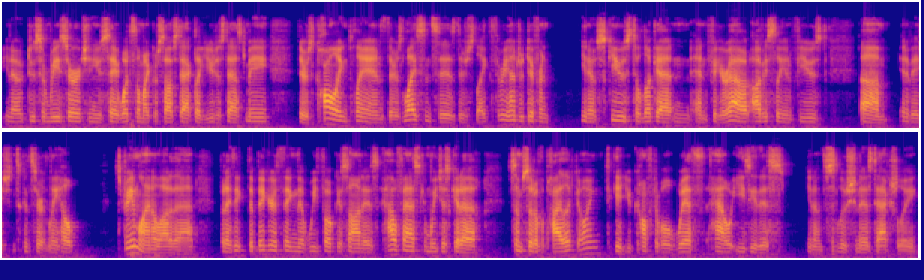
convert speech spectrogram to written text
you know, do some research and you say, "What's the Microsoft stack?" Like you just asked me. There's calling plans, there's licenses, there's like 300 different, you know, SKUs to look at and, and figure out. Obviously, infused um, innovations can certainly help streamline a lot of that. But I think the bigger thing that we focus on is how fast can we just get a some sort of a pilot going to get you comfortable with how easy this you know solution is to actually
